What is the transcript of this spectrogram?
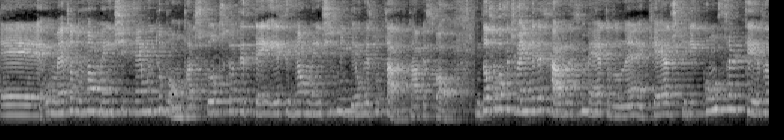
É, o método realmente é muito bom, tá? De todos que eu testei, esse realmente me deu resultado, tá, pessoal? Então, se você tiver interessado nesse método, né, quer adquirir, com certeza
